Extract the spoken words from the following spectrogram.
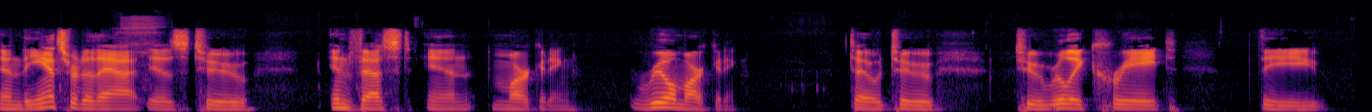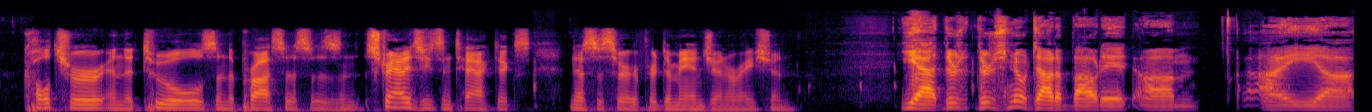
and the answer to that is to invest in marketing real marketing to to to really create the culture and the tools and the processes and strategies and tactics necessary for demand generation. Yeah there's there's no doubt about it. Um, I uh,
